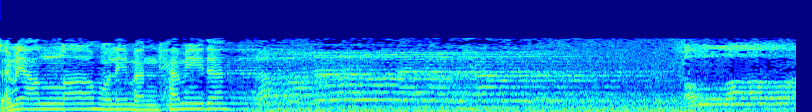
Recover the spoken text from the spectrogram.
سمع الله لمن حمده. الله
